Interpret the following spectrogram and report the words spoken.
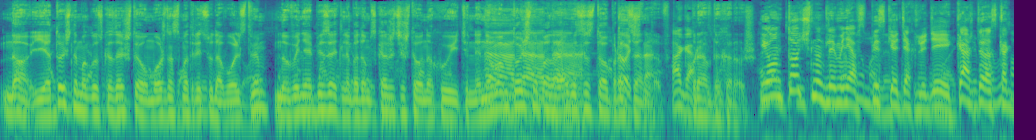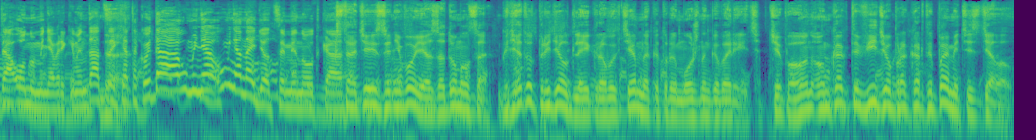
но я точно могу сказать, что его можно смотреть с удовольствием, но вы не обязательно потом скажете, что он охуительный, но Да, вам точно да, понравится да. сто процентов. Ага. Правда хорош. И он точно для меня в списке этих людей. Каждый раз, когда он у меня в рекомендациях, Да. я такой, да, у меня, у меня найдется минутка. Кстати, из-за него я задумался, где тут предел для игровых тем, на которые можно говорить. Типа, он, он как-то видео про карты памяти сделал.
